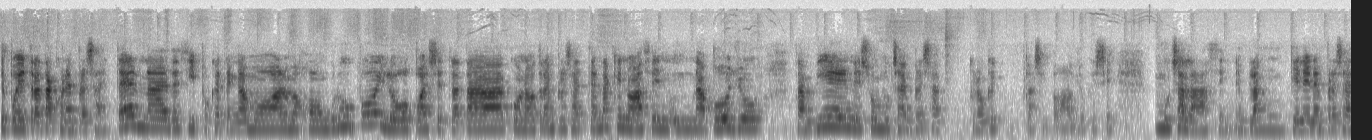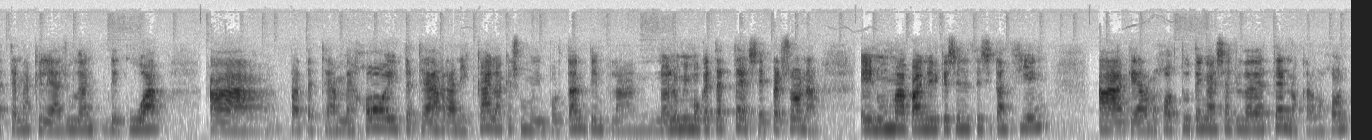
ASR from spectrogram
se puede tratar con empresas externas, es decir, pues que tengamos a lo mejor un grupo y luego pues se trata con otra empresa externa que nos hacen un apoyo también, eso muchas empresas, creo que casi todas, yo qué sé, muchas las hacen. En plan, tienen empresas externas que le ayudan de QA a, para testear mejor y testear a gran escala, que eso es muy importante. En plan, no es lo mismo que testees seis personas en un mapa en el que se necesitan 100 a que a lo mejor tú tengas esa ayuda de externos, que a lo mejor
